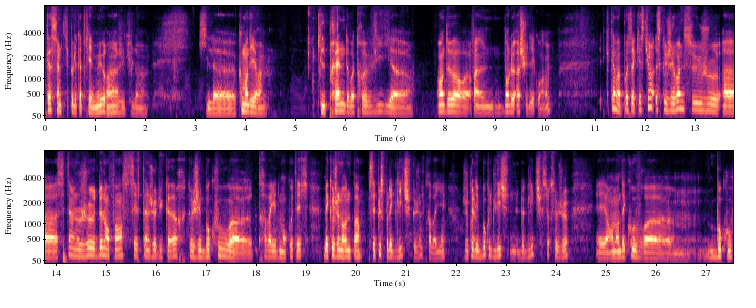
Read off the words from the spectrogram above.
casser un petit peu le quatrième mur, hein, vu qu'ils. Euh, comment dire Qu'ils prennent de votre vie euh, en dehors. Enfin, dans le HUD, quoi. Hein. Quelqu'un m'a posé la question est-ce que j'ai run ce jeu? C'est un jeu de l'enfance, c'est un jeu du cœur que j'ai beaucoup travaillé de mon côté, mais que je ne run pas. C'est plus pour les glitches que je le travaillais. Je connais beaucoup de glitch, sur ce jeu et on en découvre euh, beaucoup.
